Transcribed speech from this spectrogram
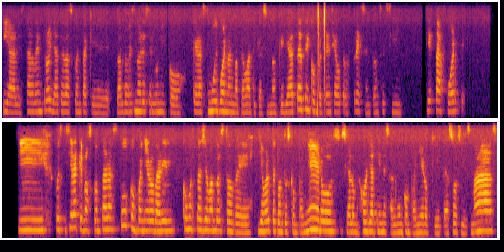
y al estar dentro ya te das cuenta que tal vez no eres el único que eras muy bueno en matemáticas, sino que ya te hacen competencia a otros tres, entonces sí, sí está fuerte. Y pues quisiera que nos contaras tú, compañero Daril, cómo estás llevando esto de llevarte con tus compañeros, si a lo mejor ya tienes algún compañero que te asocies más,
